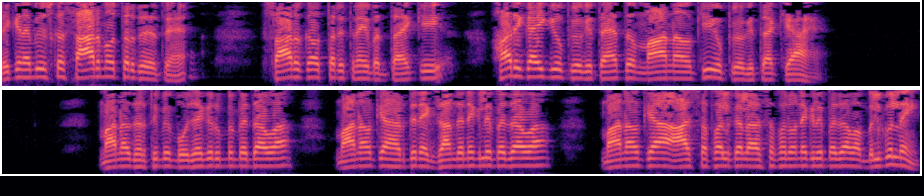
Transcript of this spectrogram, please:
लेकिन अभी उसका सार में उत्तर दे देते हैं। सार का उत्तर इतना ही बनता है कि हर इकाई की उपयोगिता है तो मानव की उपयोगिता क्या है? मानव धरती पे बोझा के रूप में पैदा हुआ। मानव क्या हर दिन एग्ज़ाम देने के लिए पैदा हुआ? मानव क्या आज सफल, कल असफल होने के लिए पैदा हुआ? बिल्कुल नहीं।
